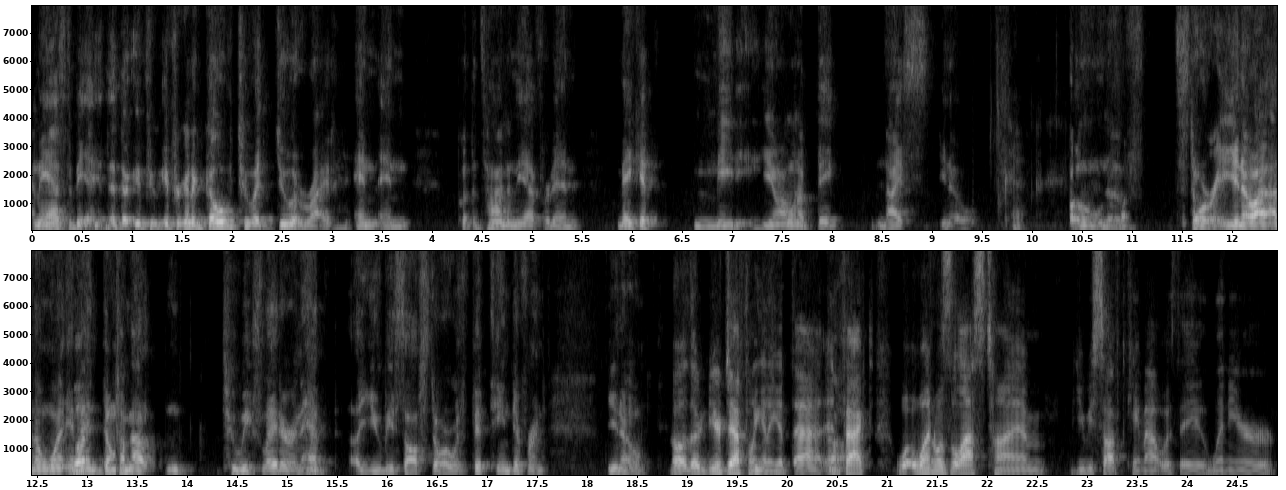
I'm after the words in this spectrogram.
I mean, it has to be eh, if you if you're going to go to it, do it right and and put the time and the effort in. Make it meaty. You know, I want a big, nice, you know, bone of story. You know, I, I don't want and what? then don't come out two weeks later and have a Ubisoft store with 15 different, you know. Oh, you're definitely going to mm-hmm. get that. In oh. fact, w- when was the last time Ubisoft came out with a linear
